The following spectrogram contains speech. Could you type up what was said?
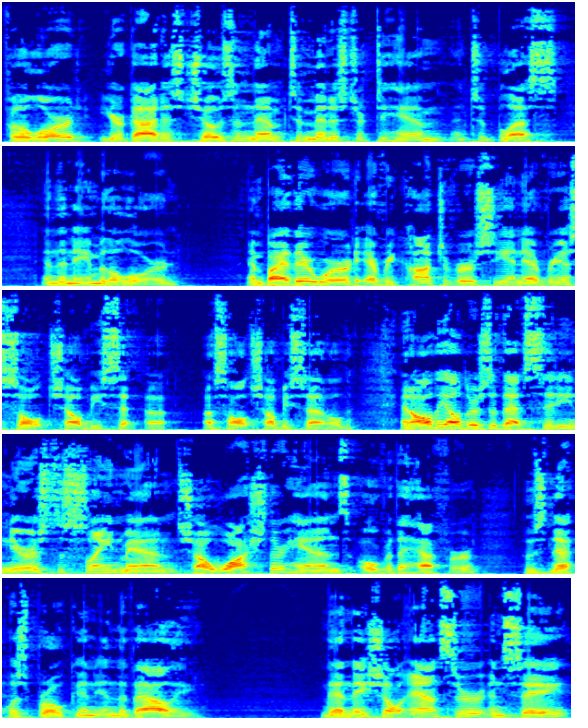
for the Lord your God has chosen them to minister to him and to bless in the name of the Lord. And by their word every controversy and every assault shall be set, uh, assault shall be settled. And all the elders of that city nearest the slain man shall wash their hands over the heifer whose neck was broken in the valley. Then they shall answer and say,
